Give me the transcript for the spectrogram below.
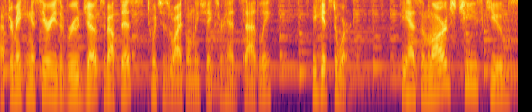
After making a series of rude jokes about this, Twitch's wife only shakes her head sadly, he gets to work. He has some large cheese cubes,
